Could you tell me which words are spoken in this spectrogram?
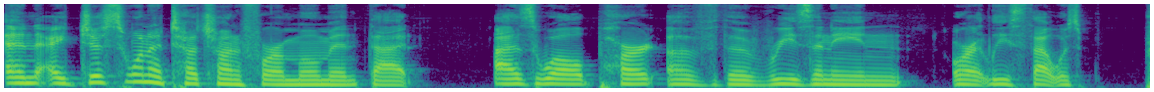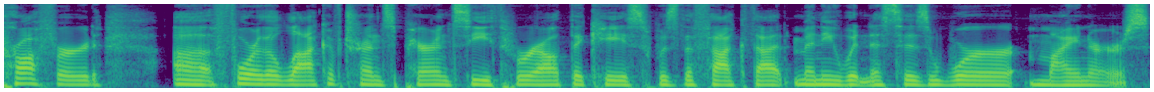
And I just want to touch on for a moment that, as well, part of the reasoning, or at least that was proffered uh, for the lack of transparency throughout the case was the fact that many witnesses were minors.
